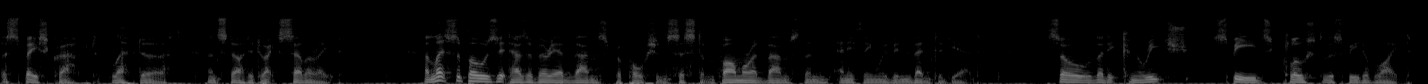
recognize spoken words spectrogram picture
a spacecraft left Earth and started to accelerate. And let's suppose it has a very advanced propulsion system, far more advanced than anything we've invented yet, so that it can reach speeds close to the speed of light.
